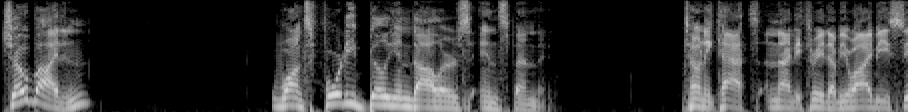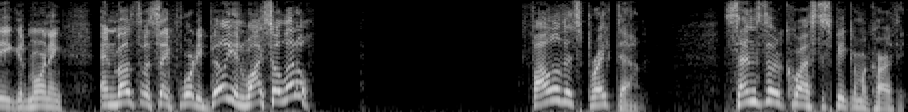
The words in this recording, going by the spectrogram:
Joe Biden wants $40 billion in spending. Tony Katz, 93 WIBC. Good morning. And most of us say 40 billion. Why so little? Follow this breakdown. Sends the request to Speaker McCarthy.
